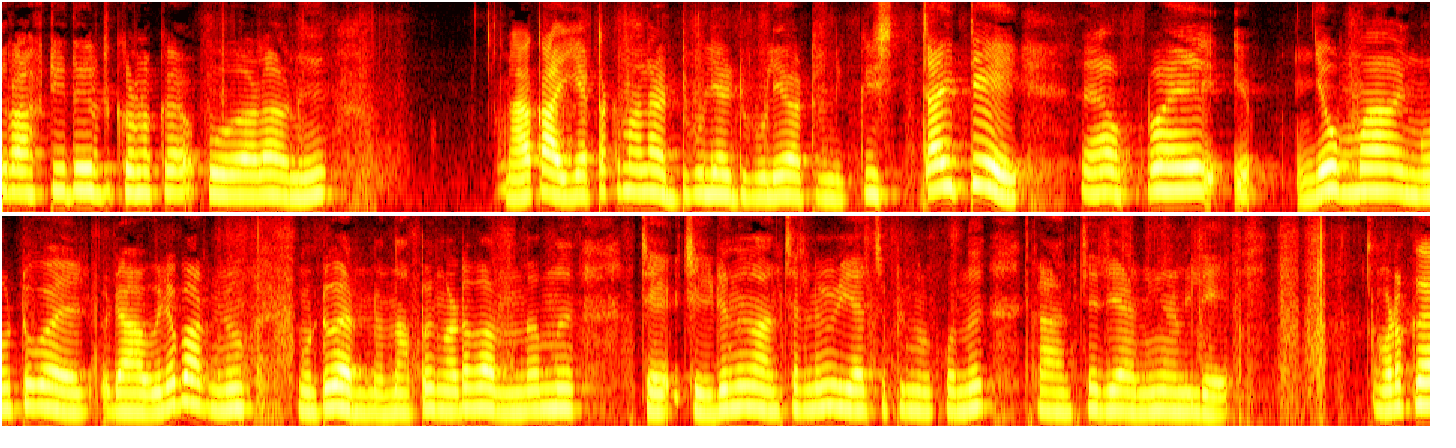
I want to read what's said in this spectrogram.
ഗ്രാഫ്റ്റ് ചെയ്തെടുക്കണൊക്കെ പൂവുകളാണ്. ആ കയ്യട്ടൊക്കെ നല്ല അടിപൊളി അടിപൊളി ആട്ടുണ്ട് എനിക്ക് ഇഷ്ടമായിട്ടേ അപ്പോൾ എന്റെ ഉമ്മ ഇങ്ങോട്ട് രാവിലെ പറഞ്ഞു ഇങ്ങോട്ട് വരണമെന്ന്. അപ്പോൾ ഇങ്ങോട്ട് വന്നൊന്ന് ചെടി ഒന്ന് കാണിച്ചു വിചാരിച്ചപ്പോൾ നിങ്ങൾക്കൊന്ന് കാണിച്ചു തരികയാണ് ഞാനില്ലേ അവിടെയൊക്കെ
